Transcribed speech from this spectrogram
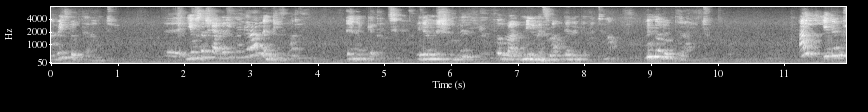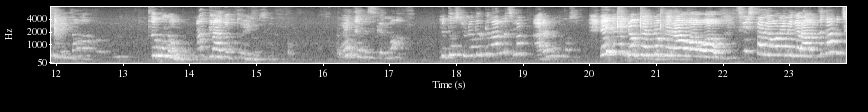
አቤት ዶክተር አለች። እየወሰድሽ ያለሽው ነገር አለ እንዴ ስላት ደነገጠች። የደምሽ ከፍ ብሏል የሚል መስሏት ደነገጠች እና ምነው ዶክተር አለችው። አይ የደምሽ ሁኔታ ጥሩ ነው እና ግራ ገብቶኝ ነው ስላት አይ ተመስገን ነው የምትወስዱ ነገር ግን አለ ስላት አረ ምን ወስድ ዶክተር ዶክተር አዎ አዎ አዎ sister የሆነ ነገር አምጥታ ብቻ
